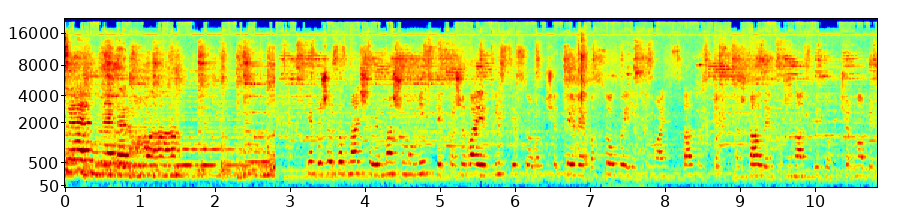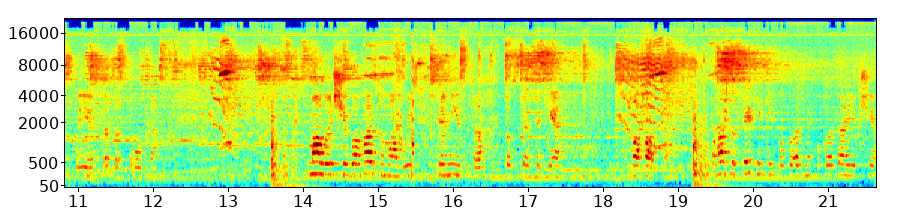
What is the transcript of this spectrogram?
це не дарма. Як вже зазначили, в нашому місті проживає 244 особи, які мають статус постраждалих внаслідок Чорнобильської катастрофи. Мало чи багато, мабуть, для міста, то все-таки багато. Багато тих, які не покладаючи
